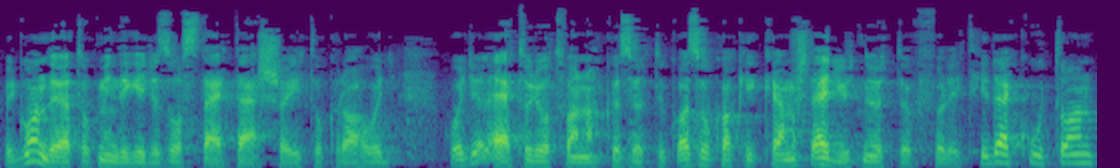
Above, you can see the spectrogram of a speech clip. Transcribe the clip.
hogy gondoljatok mindig így az osztálytársaitokra, hogy, hogy lehet, hogy ott vannak közöttük azok, akikkel most együtt nőttök föl itt hidegkúton,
